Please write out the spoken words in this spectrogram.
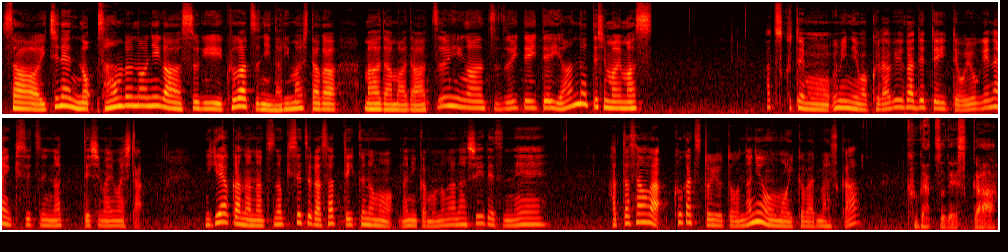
さあ1年の3分の2が過ぎ9月になりましたがまだまだ暑い日が続いていて嫌になってしまいます暑くても海にはクラゲが出ていて泳げない季節になってしまいました。賑やかな夏の季節が去っていくのも何か物悲しいですね。八田さんは9月というと何を思い浮かべますか？9月ですか、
